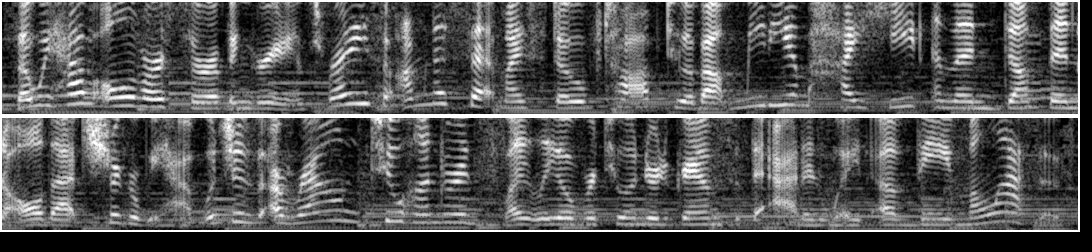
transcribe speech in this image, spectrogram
So we have all of our syrup ingredients ready, so I'm gonna set my stove top to about medium high heat and then dump in all that sugar we have, which is around 200, slightly over 200 grams with the added weight of the molasses.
